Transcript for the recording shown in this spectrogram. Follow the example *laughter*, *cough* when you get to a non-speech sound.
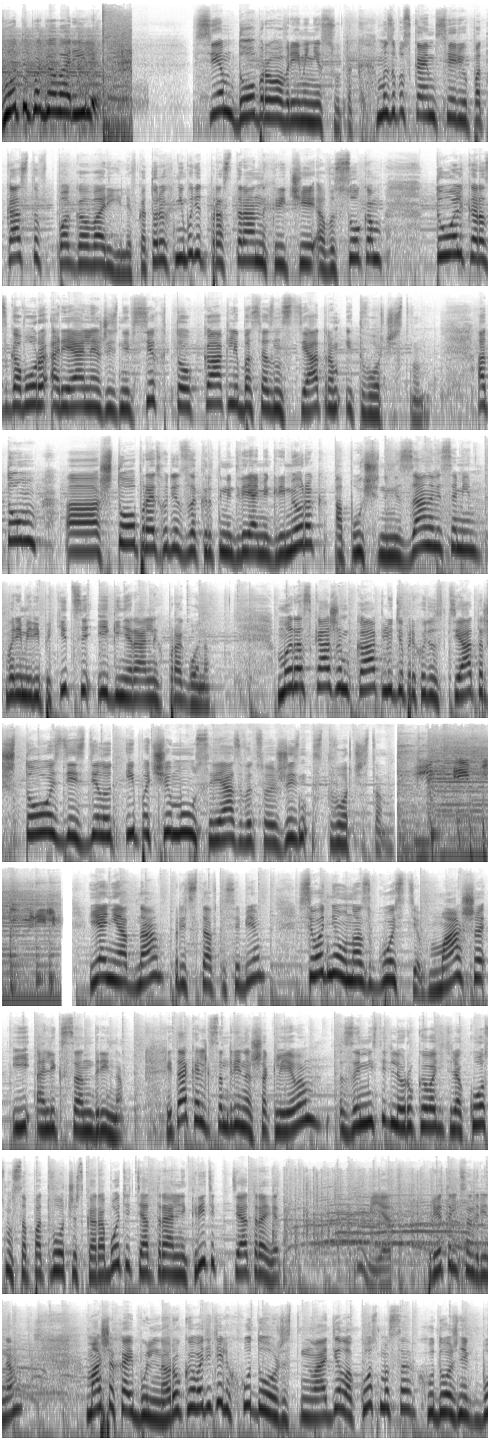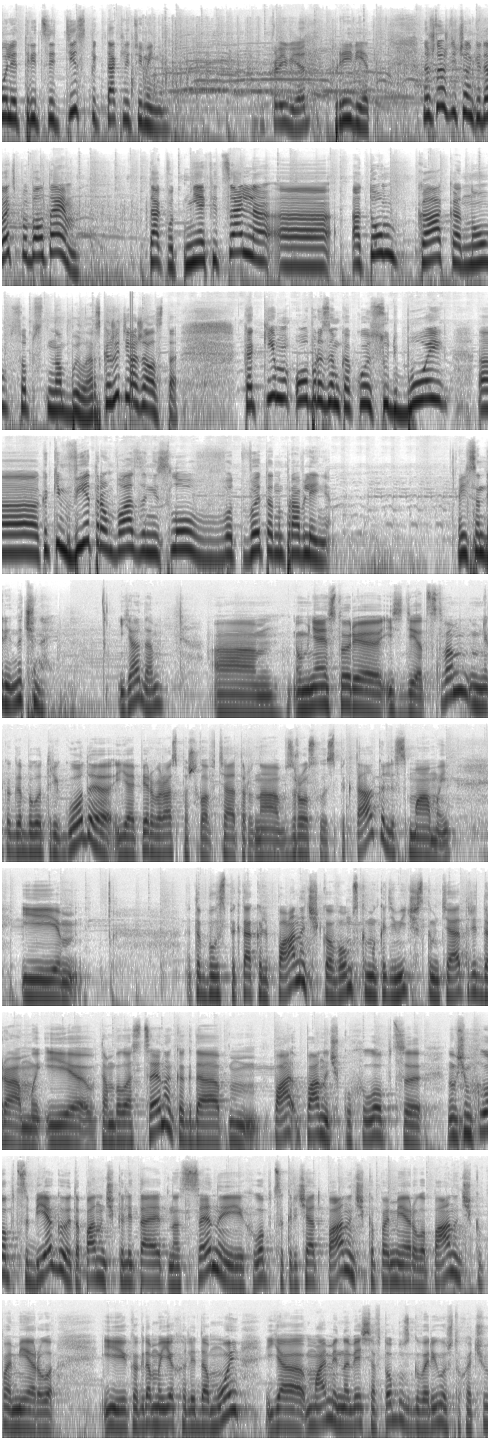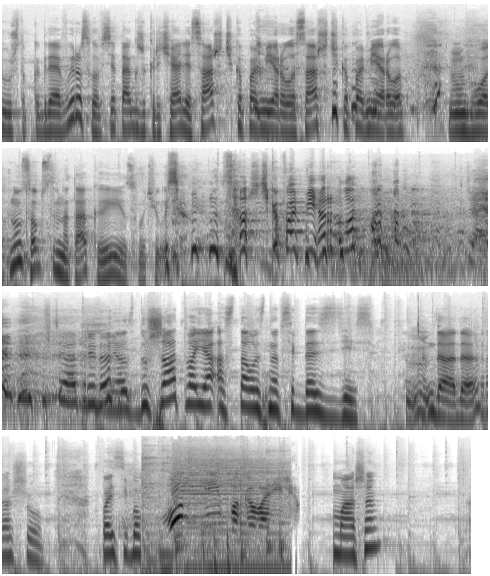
Вот и поговорили. Всем доброго времени суток. Мы запускаем серию подкастов «Поговорили», в которых не будет пространных речей о высоком, только разговоры о реальной жизни всех, кто как-либо связан с театром и творчеством. О том, а, что происходит с закрытыми дверями гримерок, опущенными занавесами, время репетиций и генеральных прогонов. Мы расскажем, как люди приходят в театр, что здесь делают и почему связывают свою жизнь с творчеством. Я не одна, представьте себе. Сегодня у нас гости Маша и Александрина. Итак, Александрина Шаклеева, заместитель руководителя космоса по творческой работе, театральный критик, театровед. Привет. Привет, Александрина. Маша Хайбулина, руководитель художественного отдела космоса, художник более 30 спектаклей Тюмени. Привет. Привет. Ну что ж, девчонки, давайте поболтаем. Так вот, неофициально э, о том, как оно, собственно, было. Расскажите, пожалуйста, каким образом, какой судьбой, э, каким ветром вас занесло вот в это направление? Александрин, начинай. Я, да. А, у меня история из детства. Мне когда было три года, я первый раз пошла в театр на взрослый спектакль с мамой. И это был спектакль «Паночка» в Омском академическом театре драмы. И там была сцена, когда паночку хлопцы... Ну, в общем, хлопцы бегают, а паночка летает на сцену, и хлопцы кричат «Паночка померла! Паночка померла!» И когда мы ехали домой, я маме на весь автобус говорила, что хочу, чтобы когда я выросла, все также кричали «Сашечка померла! Сашечка померла!» Вот, ну, собственно, так и случилось. *laughs* Сашечка померла! В театре, да? Душа твоя осталась навсегда здесь. Да, да. Хорошо. Спасибо. Вот и поговорили. Маша?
